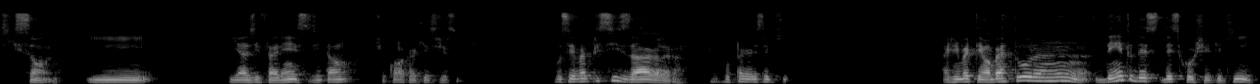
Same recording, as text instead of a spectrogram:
JSON e, e as diferenças, então, deixa eu colocar aqui esse JSON. Você vai precisar, galera, vou pegar esse aqui. A gente vai ter uma abertura, dentro desse, desse colchete aqui,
